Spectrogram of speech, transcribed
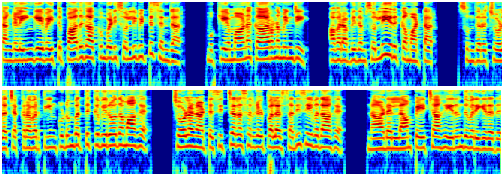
தங்களை இங்கே வைத்து பாதுகாக்கும்படி சொல்லிவிட்டு சென்றார். முக்கியமான காரணமின்றி அவர் அவ்விதம் சொல்லியிருக்க மாட்டார். சுந்தர சோழ சக்கரவர்த்தியின் குடும்பத்துக்கு விரோதமாக சோழ நாட்டு சிற்றரசர்கள் பலர் சதி செய்வதாக நாடெல்லாம் பேச்சாக இருந்து வருகிறது.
